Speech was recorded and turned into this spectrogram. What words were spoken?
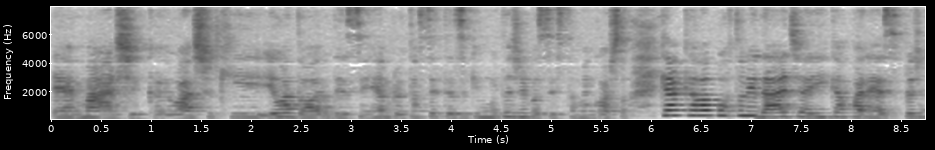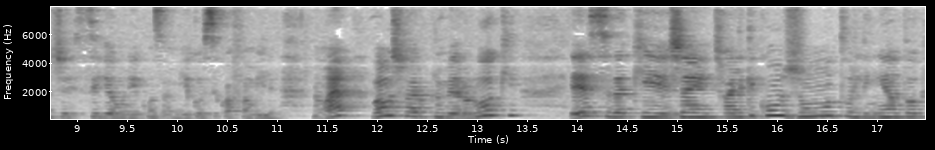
é mágica. Eu acho que eu adoro dezembro. Eu tenho certeza que muitas de vocês também gostam, que é aquela oportunidade aí que aparece para a gente se reunir com os amigos e com a família, não é? Vamos para o primeiro look. Esse daqui, gente, olha que conjunto lindo,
